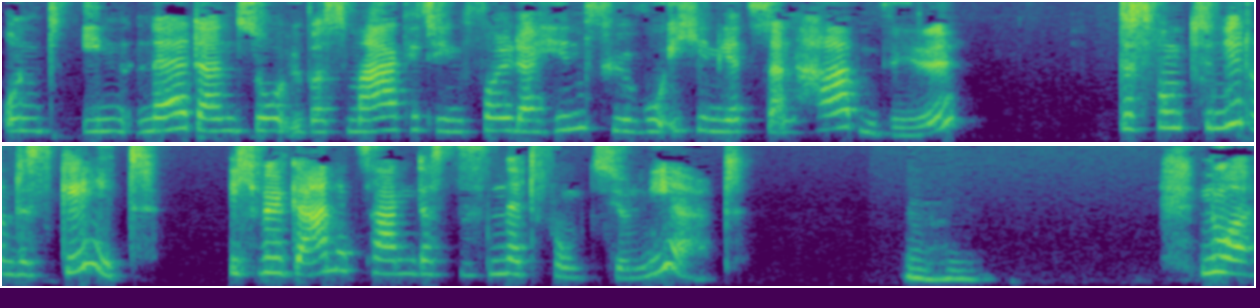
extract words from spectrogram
und ihn ne, dann so übers Marketing voll dahin führe, wo ich ihn jetzt dann haben will. Das funktioniert und es geht. Ich will gar nicht sagen, dass das nicht funktioniert. Mhm. Nur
